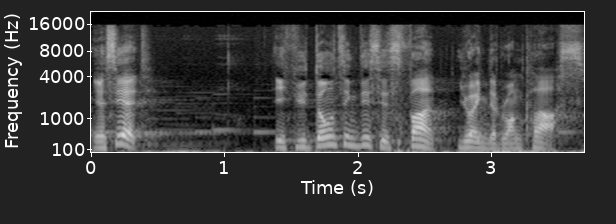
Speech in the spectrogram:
is it. If you don't think this is fun, you are in the wrong class.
